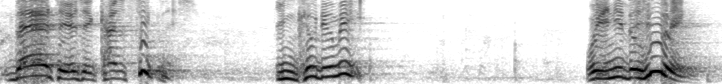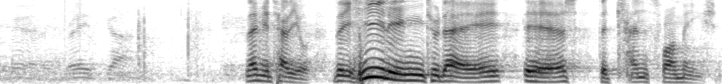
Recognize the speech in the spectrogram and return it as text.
That is a kind of sickness, including me. We need the healing. Let me tell you, the healing today is the transformation.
